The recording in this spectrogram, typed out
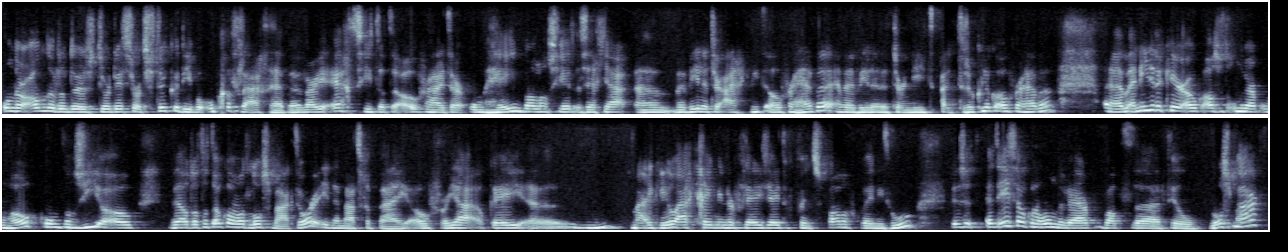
onder andere dus door dit soort stukken die we opgevraagd hebben, waar je echt ziet dat de overheid er omheen balanceert en zegt, ja, um, we willen het er eigenlijk niet over hebben en we willen het er niet uitdrukkelijk over hebben. Um, en iedere keer ook als het onderwerp omhoog komt, dan zie je ook wel dat het ook wel wat losmaakt hoor, in de maatschappij. Over, ja, oké, uh, maar ik wil eigenlijk geen minder vlees eten of ik vind het spannend of ik weet niet hoe. Dus het, het is ook een onderwerp wat uh, veel losmaakt,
